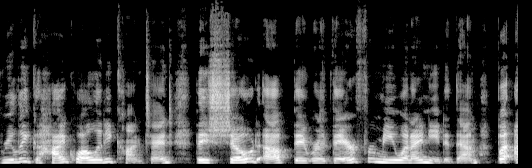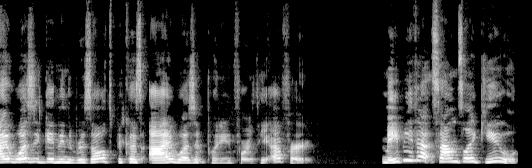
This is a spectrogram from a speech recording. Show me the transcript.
really high quality content. They showed up. They were there for me when I needed them, but I wasn't getting the results because I wasn't putting forth the effort. Maybe that sounds like you.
